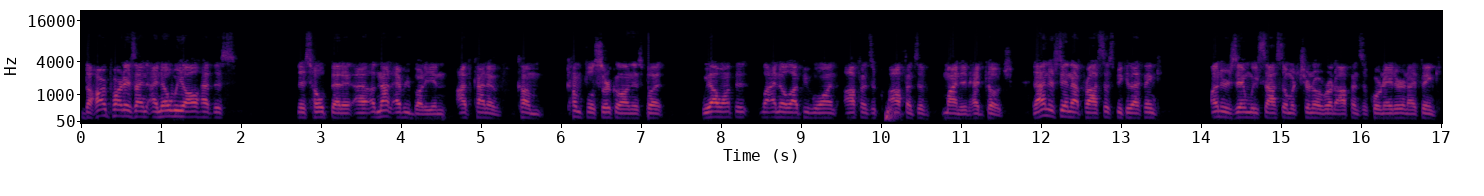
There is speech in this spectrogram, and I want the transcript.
the hard part is I, I know we all have this this hope that it, uh, not everybody, and I've kind of come come full circle on this, but we all want the. I know a lot of people want offensive offensive minded head coach, and I understand that process because I think under Zim we saw so much turnover at offensive coordinator, and I think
